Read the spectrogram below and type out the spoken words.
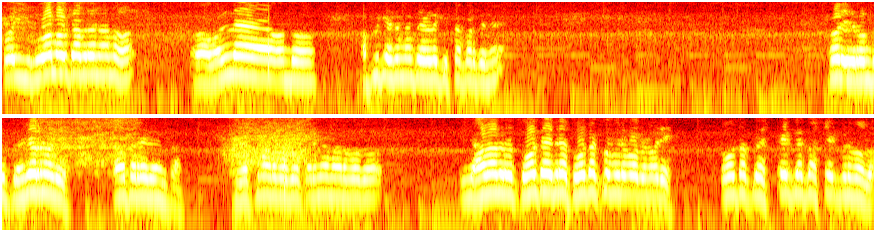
ಸೊ ಈ ರೋಲ್ ಔಟ್ ಆದರೆ ನಾನು ಒಳ್ಳೆ ಒಂದು ಅಪ್ಲಿಕೇಶನ್ ಅಂತ ಹೇಳಕ್ಕೆ ಇಷ್ಟಪಡ್ತೀನಿ. ನೋಡಿ ಇದರೊಂದು ಪ್ರೆಷರ್ ನೋಡಿ. ಯಾವ ಥರ ಇದೆ ಅಂತ? ಹೆಚ್ಚು ಮಾಡ್ಬೋದು, ಕಡಿಮೆ ಮಾಡ್ಬೋದು. ಯಾವುದಾದ್ರೂ ತೋಟ ಇದ್ರೆ ತೋಟಕ್ಕೂ ಬಿಡ್ಬೋದು ನೋಡಿ. ತೋಟಕ್ಕೂ ಎಷ್ಟೇ ಬೇಕೋ ಅಷ್ಟೇ ಬಿಡ್ಬೋದು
